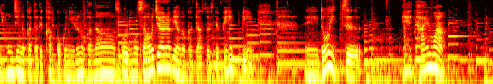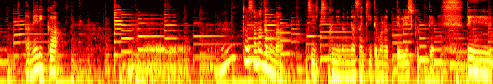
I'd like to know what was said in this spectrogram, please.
日本人の方で各国にいるのかな？すごいもうサウジアラビアの方そしてフィリピン、えー、ドイツ、ね、台湾アメリカもうほんとさまざまな地域国の皆さん聞いてもらって嬉しくって。で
